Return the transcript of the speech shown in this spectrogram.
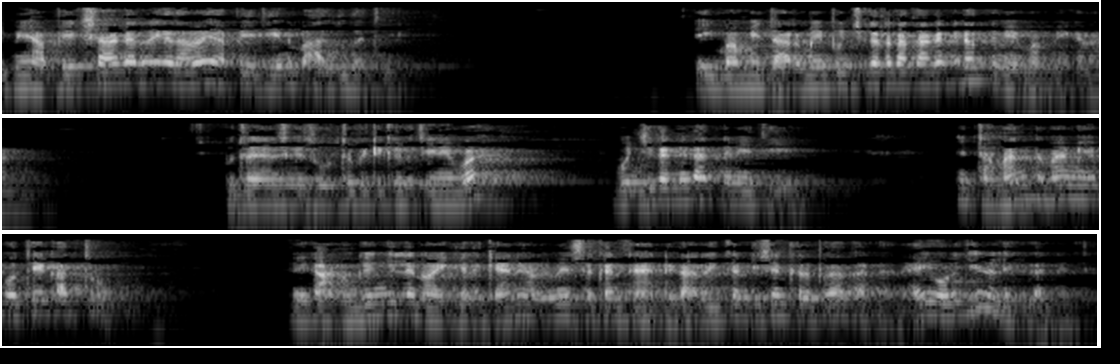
මේ අපේක්ෂා කරන එක තමයි අපේ තියෙන බාල්දු ගතිය. ඒක මම මේ ධර්මයේ පුංචි කරලා කතා කරන එකක් නෙමෙයි මම මේ කරන්නේ. බුදුරජාණන්ගේ සූත්‍ර පිටකේ තියෙනවා පුංචි කරන එකක් නෙමෙයි තියෙන්නේ. මේ Taman තමයි මේ පොතේ කතරු. ඒක අනුගෙන් ඉල්ලනවායි කියලා කියන්නේ අපි මේ සෙකන්ඩ් හෑන්ඩ් එක රිකන්ඩිෂන් කරපුවා ගන්න. ඇයි ඔරිජිනල් එක ගන්න නැත්තේ?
